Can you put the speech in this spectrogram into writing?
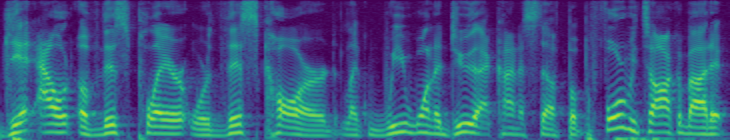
get out of this player or this card. Like, we want to do that kind of stuff. But before we talk about it,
